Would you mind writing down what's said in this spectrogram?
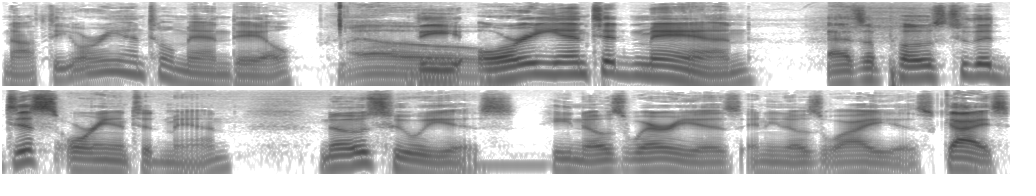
not the oriental man, Dale, Oh. the oriented man, as opposed to the disoriented man, knows who he is. He knows where he is and he knows why he is. Guys,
